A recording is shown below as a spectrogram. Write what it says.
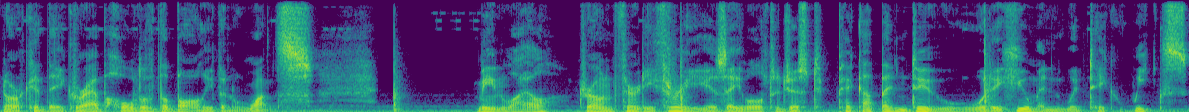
nor could they grab hold of the ball even once. Meanwhile, Drone 33 is able to just pick up and do what a human would take weeks,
